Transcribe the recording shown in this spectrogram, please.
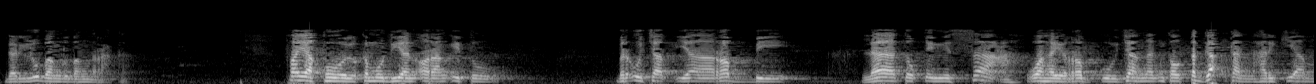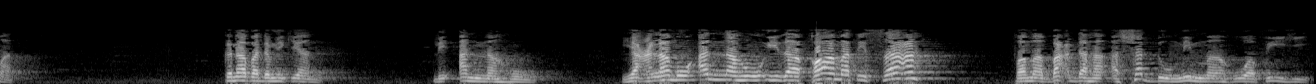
Dari lubang-lubang neraka. Fayaqul kemudian orang itu berucap ya Rabbi la tuqimis sa'ah wahai Rabbku jangan engkau tegakkan hari kiamat. Kenapa demikian? Li'annahu ya'lamu annahu idza qamatis sa'ah fama ba'daha asyaddu mimma huwa fihi.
